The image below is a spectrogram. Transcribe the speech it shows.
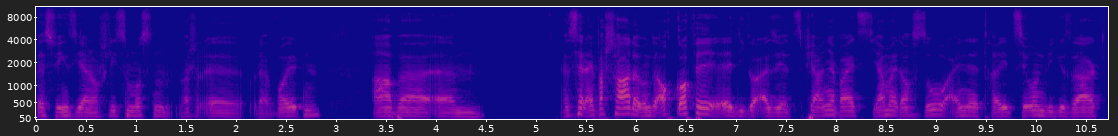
weswegen sie ja noch schließen mussten äh, oder wollten. Aber ähm, es ist halt einfach schade. Und auch Goffel, äh, die, also jetzt Piranha Bytes, die haben halt auch so eine Tradition, wie gesagt.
